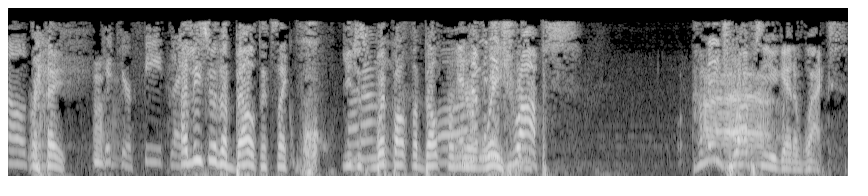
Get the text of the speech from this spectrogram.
Right. Hit your feet like. At least with a belt, it's like you just whip out the belt from Oh. And your how many waist. drops? How many Uh, drops do you get of wax?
